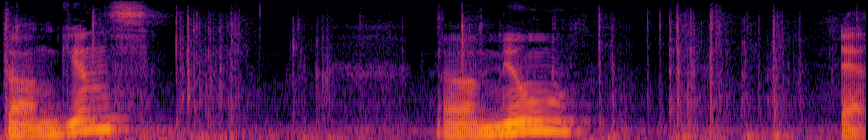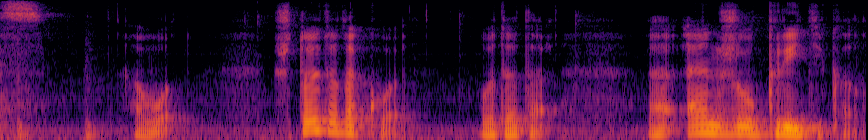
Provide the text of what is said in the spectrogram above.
tangents mu s. Вот. Что это такое? Вот это uh, angel critical.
